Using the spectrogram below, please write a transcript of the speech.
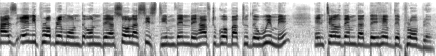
has any problem on, the, on their solar system, then they have to go back to the women and tell them that they have the problem.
